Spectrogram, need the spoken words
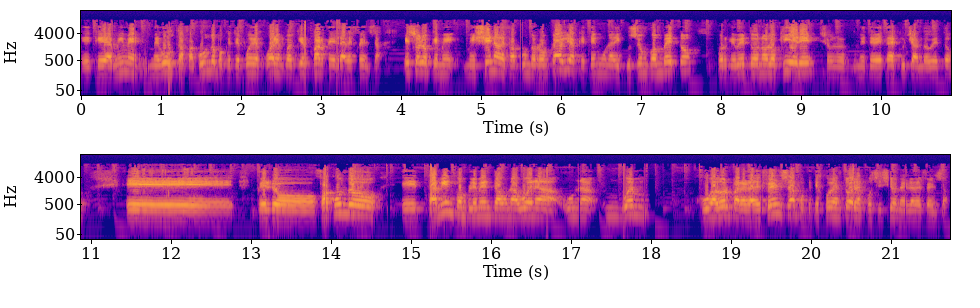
Eh, que a mí me, me gusta Facundo porque te puede jugar en cualquier parte de la defensa. Eso es lo que me, me llena de Facundo Roncaglia, que tengo una discusión con Beto, porque Beto no lo quiere, yo me te está escuchando Beto. Eh, pero Facundo también complementa una buena, una, un buen jugador para la defensa, porque te juega en todas las posiciones de la defensa.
